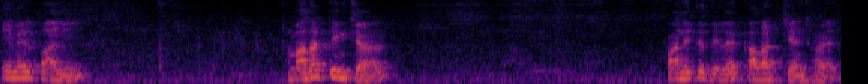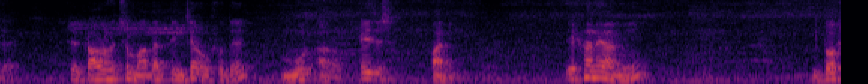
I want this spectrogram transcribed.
এম পানি মাদার টিংচার পানিতে দিলে কালার চেঞ্জ হয়ে যায় এর কারণ হচ্ছে মাদার টিংচার ওষুধের মূল আরক এই যে পানি, এখানে আমি দশ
